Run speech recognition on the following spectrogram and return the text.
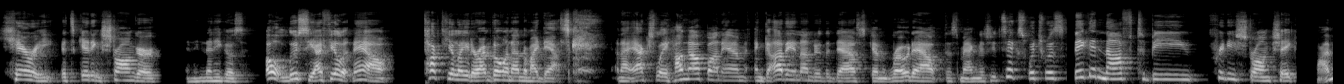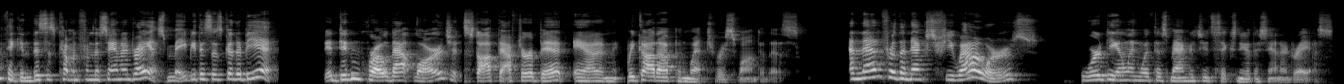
Kerry, it's getting stronger. And then he goes, Oh, Lucy, I feel it now. Talk to you later. I'm going under my desk. And I actually hung up on him and got in under the desk and rode out this magnitude six, which was big enough to be pretty strong shake. I'm thinking this is coming from the San Andreas. Maybe this is going to be it. It didn't grow that large. It stopped after a bit, and we got up and went to respond to this. And then for the next few hours, we're dealing with this magnitude six near the San Andreas.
